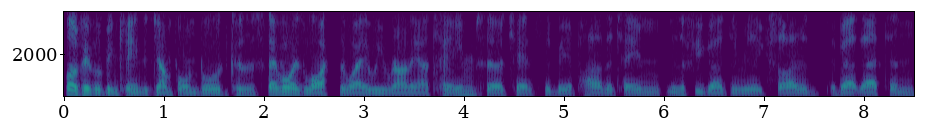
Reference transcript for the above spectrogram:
a lot of people have been keen to jump on board because they've always liked the way we run our team, so a chance to be a part of the team. There's a few guys that are really excited about that, and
